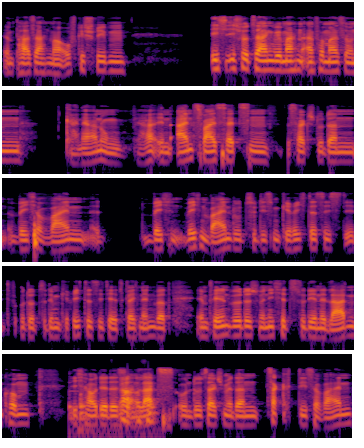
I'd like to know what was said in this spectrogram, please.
ein paar Sachen mal aufgeschrieben. Ich, ich würde sagen, wir machen einfach mal so ein keine Ahnung, ja, in ein, zwei Sätzen sagst du dann, welcher Wein, äh, welchen, welchen Wein du zu diesem Gericht, das ich, oder zu dem Gericht, das ich dir jetzt gleich nennen werde, empfehlen würdest, wenn ich jetzt zu dir in den Laden komme, ich hau dir das ah, an okay. Latz und du sagst mir dann, zack, dieser Wein,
